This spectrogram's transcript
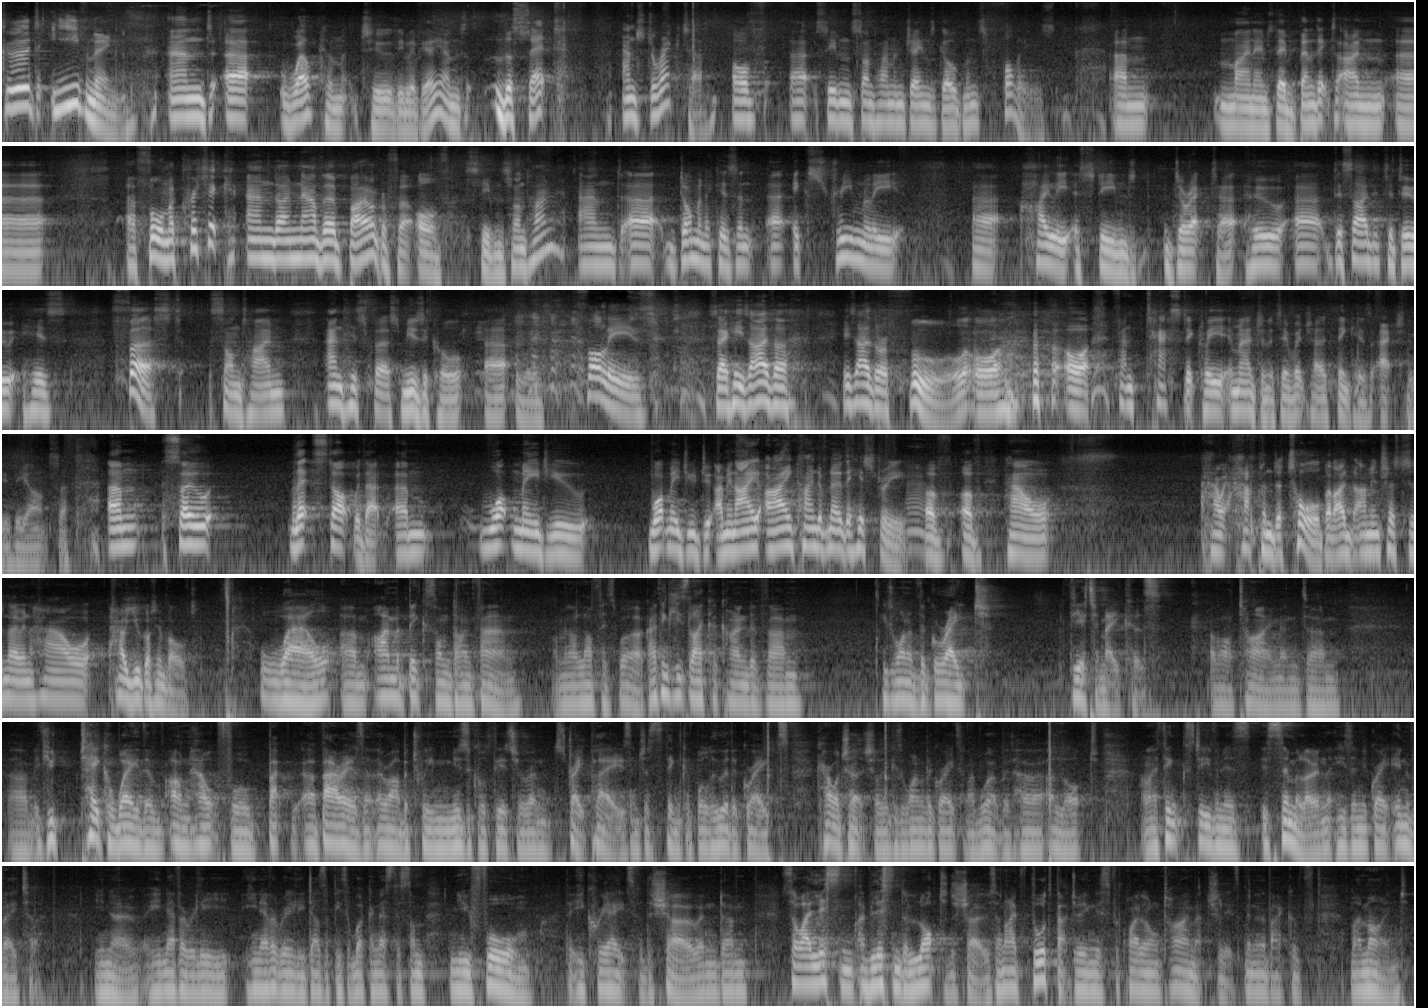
Good evening, and uh, welcome to the Olivier and the set and director of uh, Stephen Sondheim and James Goldman's Follies. Um, my name's David Benedict. I'm uh, a former critic, and I'm now the biographer of Stephen Sondheim. And uh, Dominic is an uh, extremely uh, highly esteemed director who decided to do his first Sondheim and his first musical uh, with Follies. So he's either he's either a fool or or fantastically imaginative, which I think is actually the answer. Um, so let's start with that. Um, what made you what made you do? I mean, I, I kind of know the history mm. of of how how it happened at all, but I, I'm interested to know in how how you got involved. Well, um, I'm a big Sondheim fan. I mean, I love his work. I think he's like a kind of, um, he's one of the great theatre makers of our time. And um, um if you take away the unhelpful ba- uh, barriers that there are between musical theatre and straight plays and just think of, well, who are the greats? Caryl Churchill, I think, is one of the greats, and I've worked with her a lot. And I think Stephen is, is similar in that he's a great innovator. You know, he never really he never really does a piece of work unless there's some new form that he creates for the show. And um, so I listened. I've listened a lot to the shows, and I've thought about doing this for quite a long time. Actually, it's been in the back of my mind.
